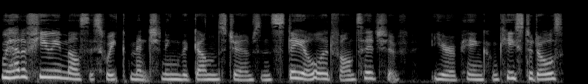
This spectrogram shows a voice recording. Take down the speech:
We had a few emails this week mentioning the guns, germs, and steel advantage of European conquistadors.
